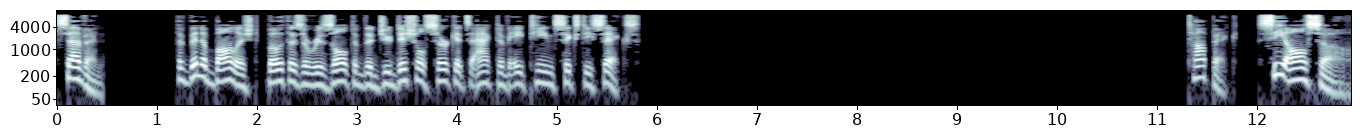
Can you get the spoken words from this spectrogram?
7 have been abolished, both as a result of the Judicial Circuits Act of 1866. See also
